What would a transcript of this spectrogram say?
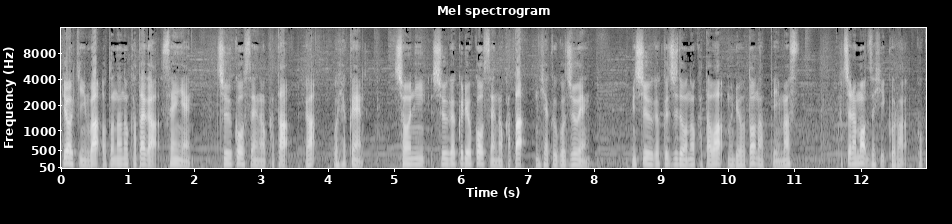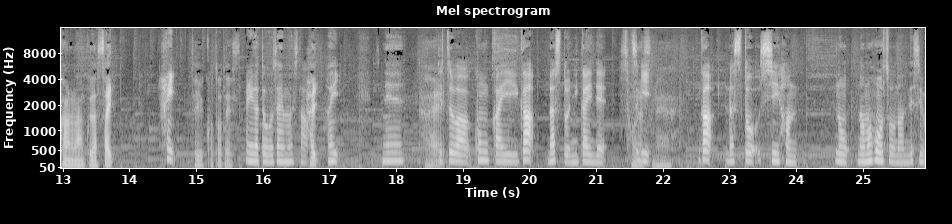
料金は大人の方が1000円。中高生の方が500円。承認修学旅行生の方250円。未就学児童の方は無料となっています。こちらもぜひごらご観覧ください。はい。ということです。ありがとうございました。はい、はい。ね。はい、実は今回がラスト2回で次がラスト C 班の生放送なんですよ。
